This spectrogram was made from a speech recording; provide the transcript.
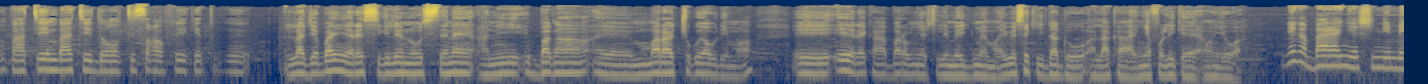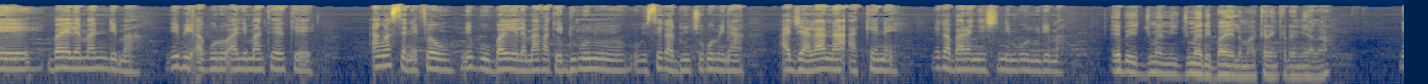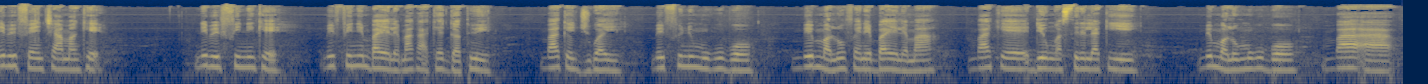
n fa tɛ n ba tɛ dɔn tɛ se ka foyi kɛ tuguni lajɛba in yɛrɛ sigilen don sɛnɛ ani bagan eh, mara cogoyaw de ma eh, e yɛrɛ ka baaraw ɲɛsilen bɛ jumɛn ma i bɛ se k'i da don a la ka ɲɛfɔli kɛ anw ye wa ne ka baara ɲɛsinnen bɛ bayɛlɛmani de ma ne bɛ agoro alimantɛri kɛ an ka sɛnɛfɛnw ne b'u bayɛlɛma ka kɛ dumuniw ye u bɛ se ka dun cogo min na a jalan na a kɛnɛ ne ka baara ɲɛsinnen b'olu de ma e bɛ jumɛn ni jumɛn de bayɛlɛma kɛrɛnkɛrɛnnenya la ne bɛ fɛn caman kɛ ne bɛ fini kɛ n bɛ fini bayɛlɛma k'a kɛ gato ye n b'a kɛ juga ye n bɛ fini mugu bɔ n bɛ malo fɛnɛ bayɛlɛma n b'a kɛ denw ka serelaki ye n bɛ malo mugu bɔ n b'a a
